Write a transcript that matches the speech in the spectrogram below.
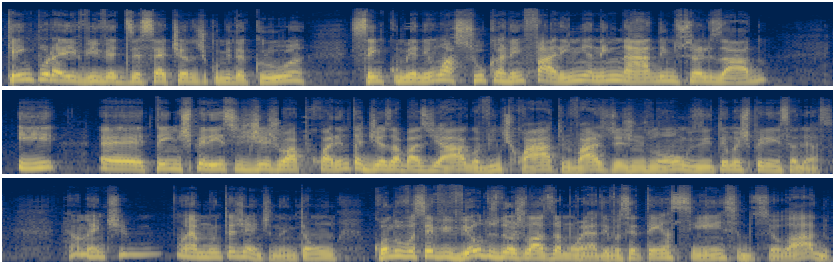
quem por aí vive há 17 anos de comida crua, sem comer nenhum açúcar, nem farinha, nem nada industrializado, e é, tem experiência de jejuar por 40 dias à base de água, 24, vários jejuns longos, e tem uma experiência dessa. Realmente não é muita gente, né? Então, quando você viveu dos dois lados da moeda e você tem a ciência do seu lado,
